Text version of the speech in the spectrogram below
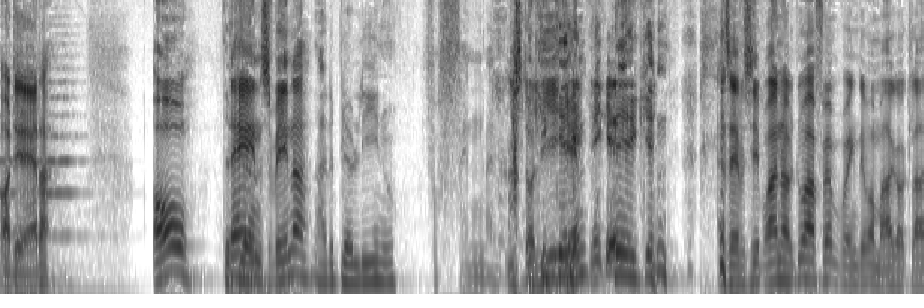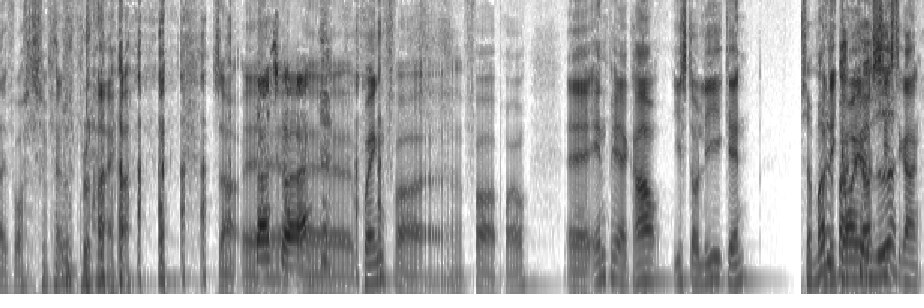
og det er der. Og Det dagens vinder... Nej, det blev lige nu. For fanden, mand. I står lige igen. Igen. Det er igen. Altså, jeg vil sige, Breinholt, du har fem point. Det var meget godt klaret i forhold til, hvad du plejer. Så øh, Tak skal du have. øh, point for, for at prøve. Øh, NP og Grav, I står lige igen. Så må og det bare gjorde I også videre. sidste gang.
